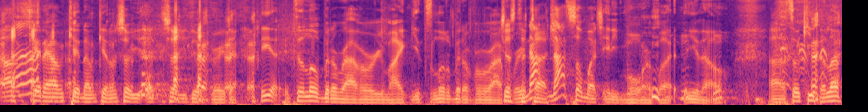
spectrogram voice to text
I'm kidding. I'm kidding. I'm kidding. I'm sure you. I'm sure you do a great job. Yeah, it's a little bit of rivalry, Mike. It's a little bit of a rivalry. Just a not, touch. not so much anymore, but you know. Uh, so keep it. Look,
